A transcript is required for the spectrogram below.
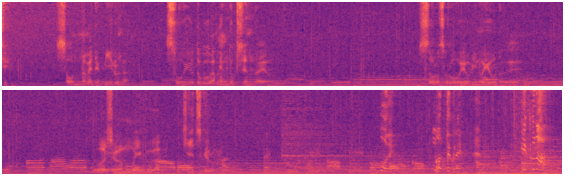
ちそんな目で見るな。そういうとこがめんどくせんだよ。そろそろお呼びのようだわしはもう行くが気ぃつけろよ。おい待ってくれ。行くな。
